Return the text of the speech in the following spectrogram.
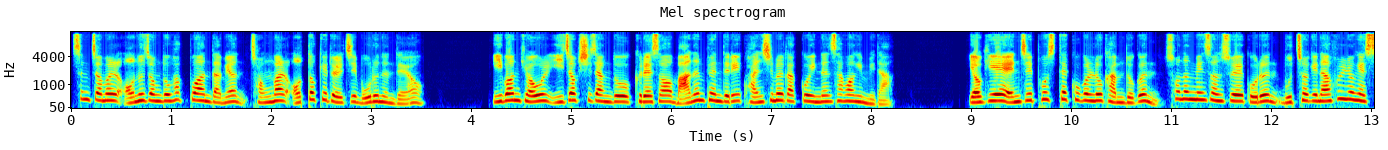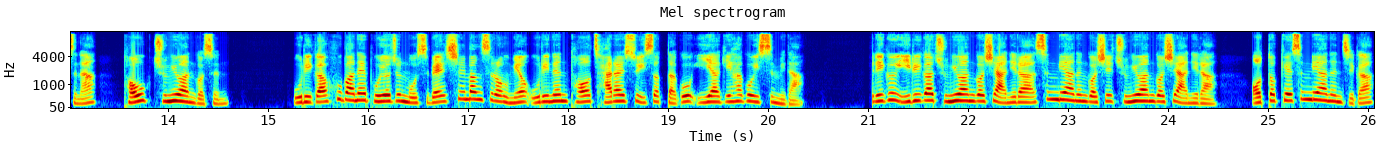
승점을 어느 정도 확보한다면 정말 어떻게 될지 모르는데요. 이번 겨울 이적 시장도 그래서 많은 팬들이 관심을 갖고 있는 상황입니다. 여기에 엔지 포스테코글루 감독은 손흥민 선수의 골은 무척이나 훌륭했으나 더욱 중요한 것은 우리가 후반에 보여준 모습에 실망스러우며 우리는 더 잘할 수 있었다고 이야기하고 있습니다. 리그 1위가 중요한 것이 아니라 승리하는 것이 중요한 것이 아니라 어떻게 승리하는지가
